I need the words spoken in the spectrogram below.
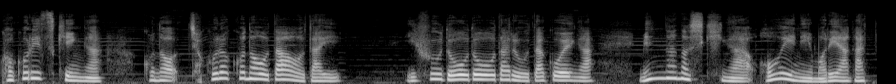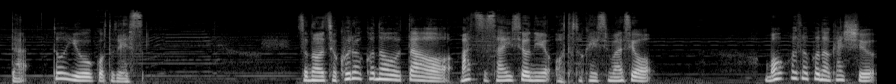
国立金がこの直録の歌を歌い、威風堂々たる歌声がみんなの士気が大いに盛り上がったということです。その直録の歌をまず最初にお届けしましょう。蒙古族の歌手、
